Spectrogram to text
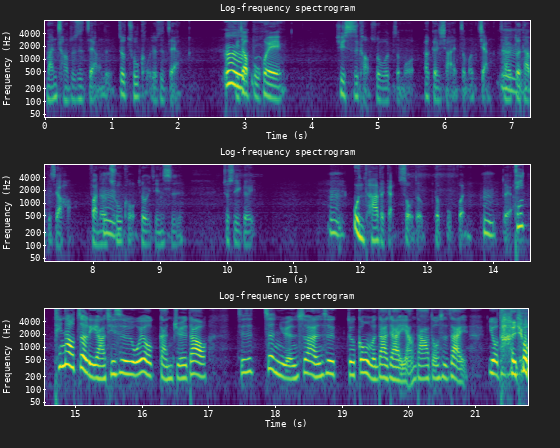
蛮长就是这样的，就出口就是这样，嗯，比较不会。去思考说，我怎么要跟小孩怎么讲才会对他比较好？嗯、反而出口就已经是，就是一个，嗯，问他的感受的的部分。嗯，对啊。听听到这里啊，其实我有感觉到，其实郑源虽然是就跟我们大家一样，大家都是在又打又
